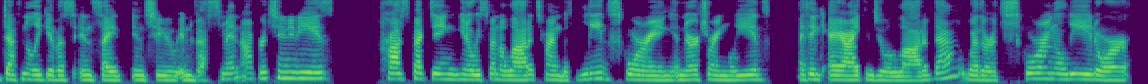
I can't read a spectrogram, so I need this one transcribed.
definitely give us insight into investment opportunities, prospecting. You know, we spend a lot of time with lead scoring and nurturing leads. I think AI can do a lot of that, whether it's scoring a lead or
